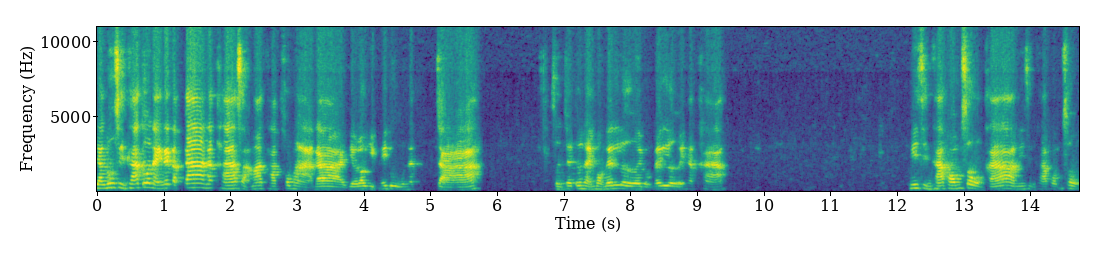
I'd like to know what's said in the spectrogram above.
อยากดูสินค้าตัวไหนในตะกร้านะคะ สามารถทักเข้ามาได้ เดี๋ยวเราหยิบให้ดูนะจ๊ะ สนใจตัวไหนบอกได้เลยบอกได้เลยนะคะ มีสินค้าพร้อมส่งค่ะ มีสินค้าพร้อมส่ง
